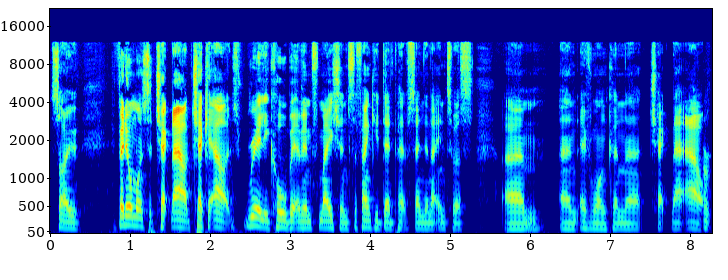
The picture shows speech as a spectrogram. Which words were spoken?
So if anyone wants to check that out, check it out. It's a really cool bit of information. So thank you, Dead Pet, for sending that into us. Um, and everyone can uh, check that out.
